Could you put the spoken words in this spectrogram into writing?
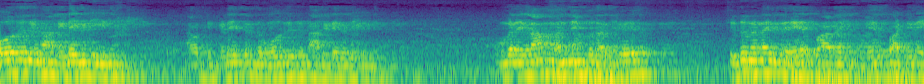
ஓரிரு நாள் இடைவெளியில் நமக்கு கிடைத்த இந்த ஓரிரு நாள் இடைவெளியில் உங்களை எல்லாம் சந்திப்பதற்கு திடுமென இந்த ஏற்பாடை ஏற்பாட்டினை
